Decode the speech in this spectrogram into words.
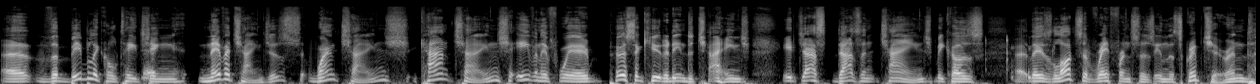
uh, the biblical teaching never changes, won't change, can't change, even if we're persecuted into change. It just doesn't change because uh, there's lots of references in the scripture, and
